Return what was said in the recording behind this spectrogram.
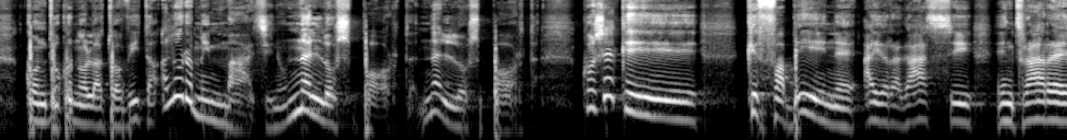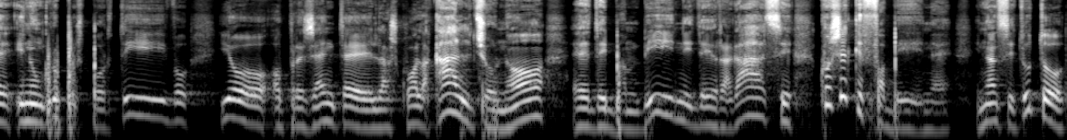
conducono la tua vita. Allora mi immagino nello sport, nello sport. Cos'è che che fa bene ai ragazzi entrare in un gruppo sportivo. Io ho presente la scuola calcio, no? Eh, dei bambini, dei ragazzi. Cos'è che fa bene? Innanzitutto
